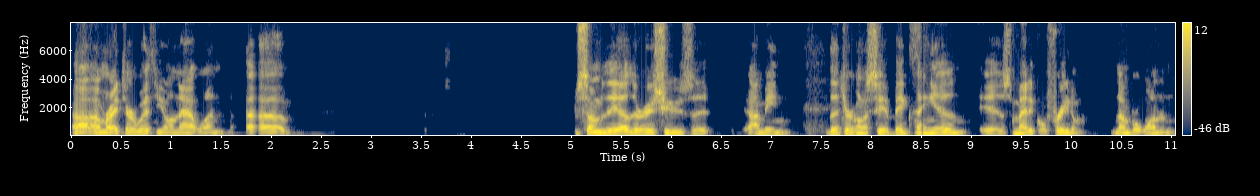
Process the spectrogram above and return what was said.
Uh, i'm right there with you on that one. Uh, some of the other issues that I mean, that they're going to see a big thing in is medical freedom. Number one,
